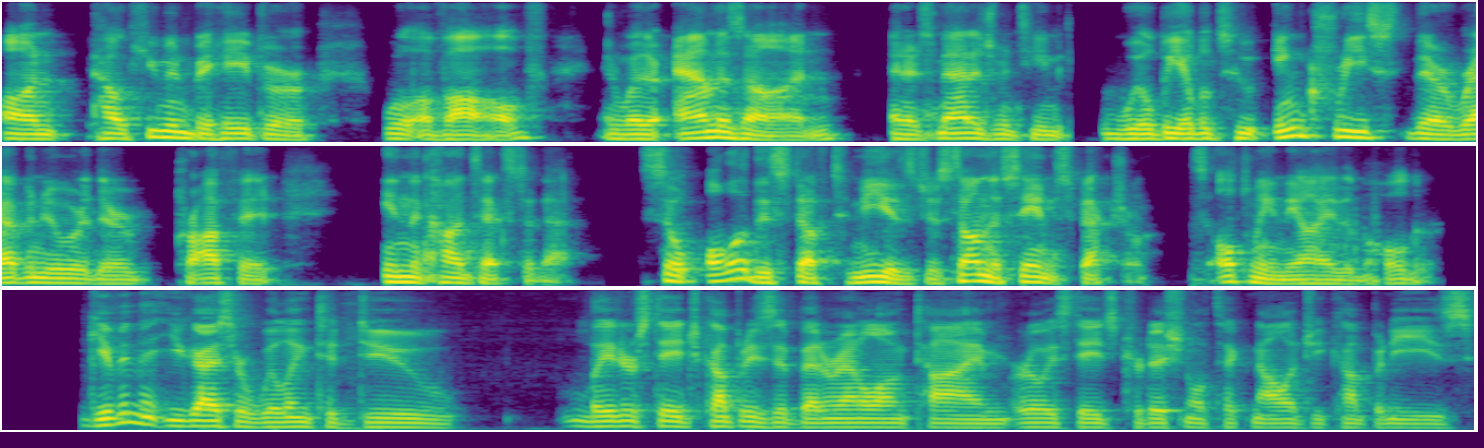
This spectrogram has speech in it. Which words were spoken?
on how human behavior will evolve and whether Amazon and its management team will be able to increase their revenue or their profit in the context of that. So all of this stuff to me is just on the same spectrum. It's ultimately in the eye of the beholder. Given that you guys are willing to do later stage companies that have been around a long time, early stage traditional technology companies,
